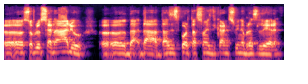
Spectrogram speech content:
uh, sobre o cenário da, da, das exportações de carne suína brasileira.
